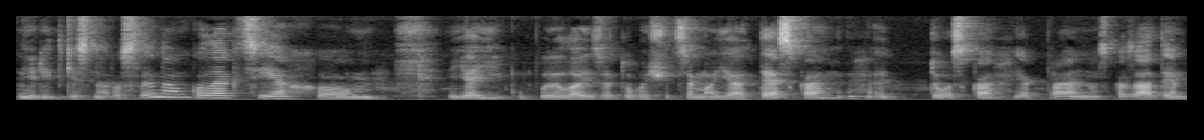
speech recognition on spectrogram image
рідкісна рослина в колекціях. Я її купила із-за того, що це моя теска, тоска, як правильно сказати.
